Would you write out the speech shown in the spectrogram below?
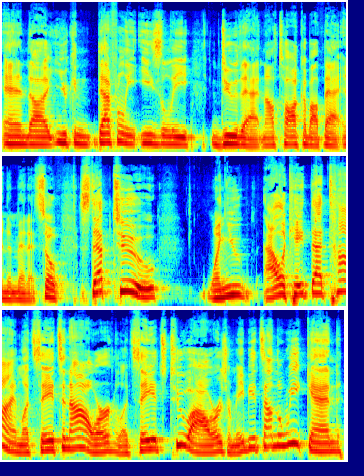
And uh, you can definitely easily do that. And I'll talk about that in a minute. So, step two when you allocate that time, let's say it's an hour, let's say it's two hours, or maybe it's on the weekend,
